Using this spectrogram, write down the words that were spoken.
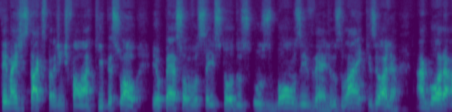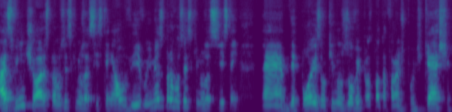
Tem mais destaques para a gente falar aqui, pessoal. Eu peço a vocês todos os bons e velhos likes. E olha, agora às 20 horas, para vocês que nos assistem ao vivo e mesmo para vocês que nos assistem é, depois ou que nos ouvem pelas plataformas de podcast,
